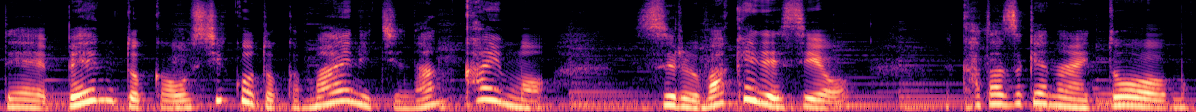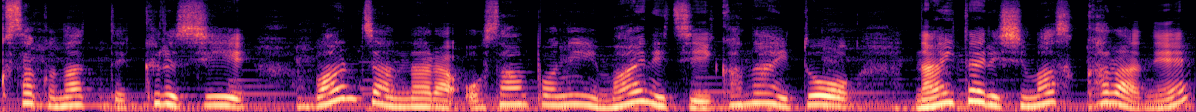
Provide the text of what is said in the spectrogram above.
で便とかおしっことか毎日何回もするわけですよ。片付けないと臭くなってくるしワンちゃんならお散歩に毎日行かないと泣いたりしますからね。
